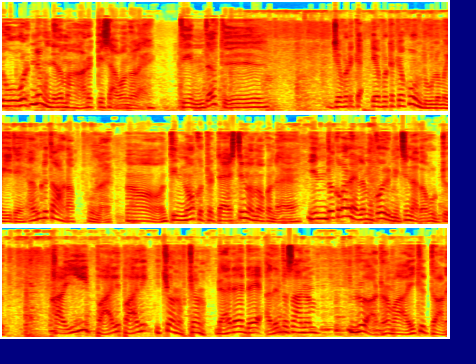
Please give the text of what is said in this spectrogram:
ടൂറിന് മുന്നിൽ മാറൊക്കെ ശവങ്ങളെ. തിന്തത് എവിടേക്ക് എവിടേക്ക് കൊണ്ടുപോകുന്ന മയിരെ അങ്ങോട്ട് താടപ്പൂണ്. ആ തിന്നോക്കട്ടെ ടേസ്റ്റ് ഉണ്ടോ നോക്കണ്ടേ? എന്തൊക്കെ പറയാലും നമുക്ക് ഒരുമിച്ച് ഉണ്ടാകാം ഫുഡ് ഹൈ പാലി പാലി. ഇച്ചോണം ഇച്ചോണം ഡേ ഡേ ഡേ അതെന്താ സാധനം? ആട്ടം വായിക്കിട്ടാണ്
